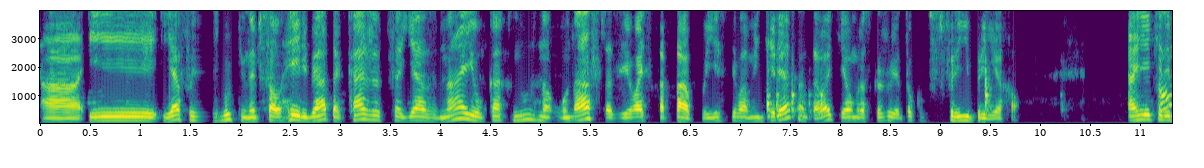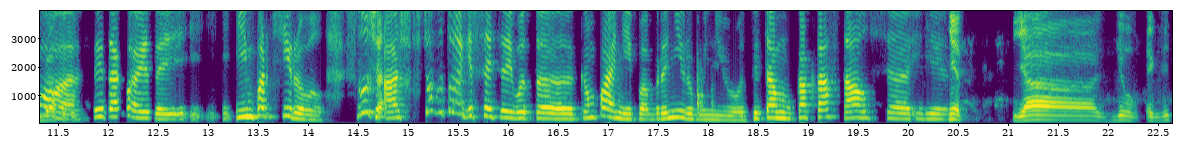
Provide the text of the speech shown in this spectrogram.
А, и я в Фейсбуке написал, «Эй, ребята, кажется, я знаю, как нужно у нас развивать стартап. Если вам интересно, давайте я вам расскажу. Я только с фри приехал. А эти О, ребята... ты такой это импортировал. Слушай, а что в итоге с этой вот э, компанией по бронированию? Ты там как-то остался или... Нет, я сделал экзит.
